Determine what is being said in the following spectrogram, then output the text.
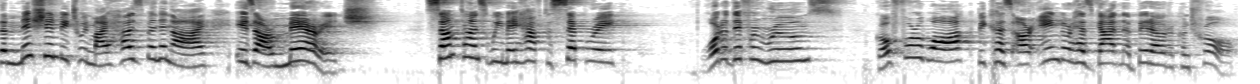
The mission between my husband and I is our marriage. Sometimes we may have to separate go to different rooms, go for a walk because our anger has gotten a bit out of control.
